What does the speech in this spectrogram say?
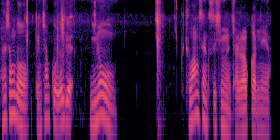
활성도 괜찮고, 여기 민호 주황색 쓰시면 잘 나올 것 같네요.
